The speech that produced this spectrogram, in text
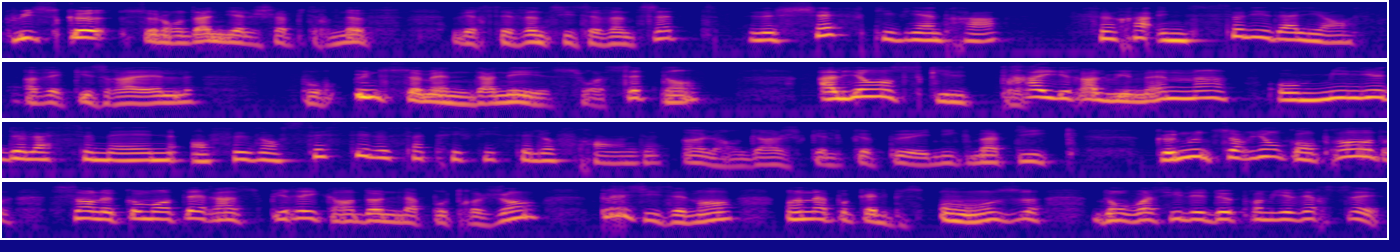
puisque, selon Daniel chapitre 9, versets 26 et 27, le chef qui viendra fera une solide alliance avec Israël pour une semaine d'année, soit sept ans, alliance qu'il trahira lui-même au milieu de la semaine en faisant cesser le sacrifice et l'offrande. Un langage quelque peu énigmatique que nous ne saurions comprendre sans le commentaire inspiré qu'en donne l'apôtre Jean, précisément en Apocalypse 11, dont voici les deux premiers versets.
